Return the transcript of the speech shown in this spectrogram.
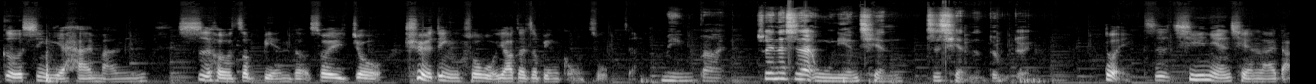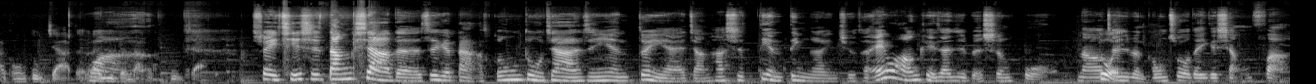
个性也还蛮适合这边的，所以就确定说我要在这边工作，这样。明白。所以那是在五年前之前的，对不对？对，是七年前来打工度假的，来日本打工度假。所以其实当下的这个打工度假的经验，对你来讲，它是奠定了你觉得，哎，我好像可以在日本生活。然后在日本工作的一个想法，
